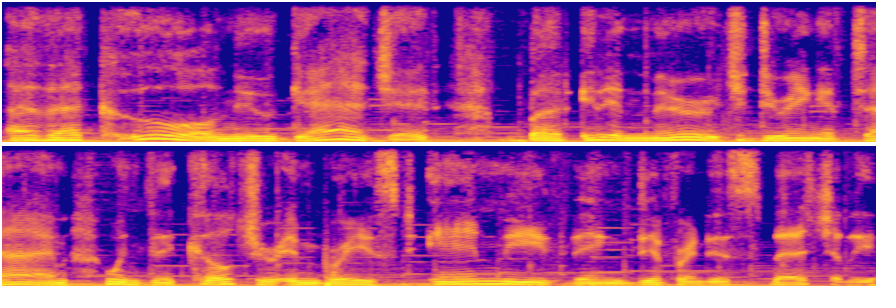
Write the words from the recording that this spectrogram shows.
the cool new gadget, but it emerged during a time when the culture embraced anything different, especially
